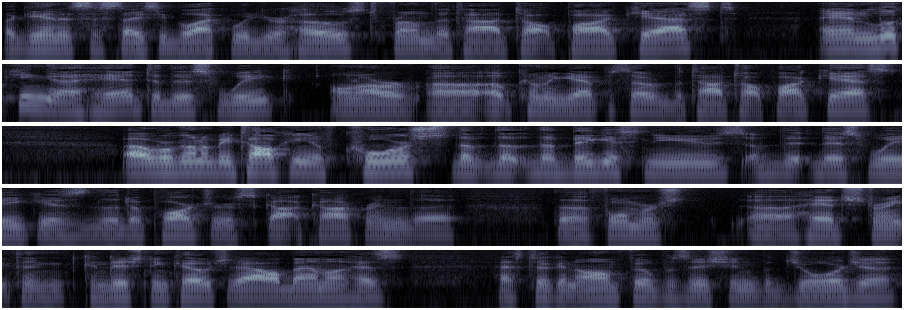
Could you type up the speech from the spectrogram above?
Again, this is Stacy Blackwood, your host from the Tide Talk podcast. And looking ahead to this week on our uh, upcoming episode of the Tide Talk podcast, uh, we're going to be talking, of course, the, the, the biggest news of th- this week is the departure of Scott Cochran, the the former uh, head strength and conditioning coach at Alabama, has has took an on-field position with Georgia,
